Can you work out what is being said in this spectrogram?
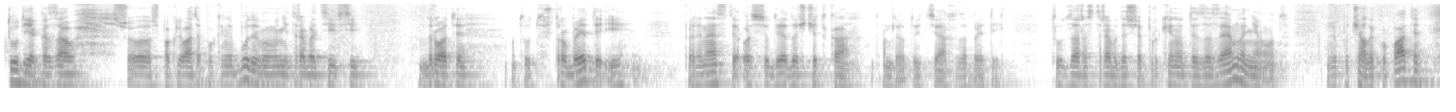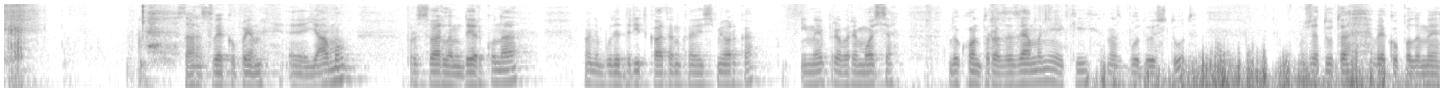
Тут я казав, що шпаклювати поки не буде, бо мені треба ці всі дроти отут штробити і перенести ось сюди до щитка, там де той цях забитий. Тут зараз треба буде ще прокинути заземлення. От, вже почали копати. Зараз викопаємо е, яму, просверлимо дирку на. У мене буде дріт катанка вісьмерка. І ми приберемося до контура заземлення, який нас буде ось тут. Вже тут викопали ми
